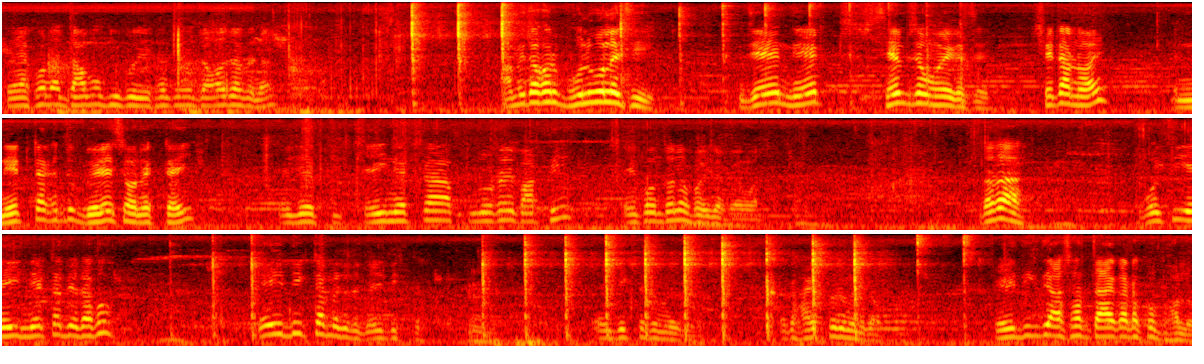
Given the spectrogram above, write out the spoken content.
তো এখন আর যাব কী করি? এখান থেকে যাওয়া যাবে না। আমি তখন ভুল বলেছি যে নেট সেম সেম হয়ে গেছে। সেটা নয় নেটটা কিন্তু বেড়েছে অনেকটাই। এই যে, এই নেটটা পুরোটাই বাড়তি। এই পর্যন্ত হলে, হয়ে যাবে আমার। দাদা, বলছি এই নেটটা দিয়ে দেখো, এই দিকটা মেরে দেবে, এই দিকটা। এই দিকটাকে মেরে দেবে। একটু হাইট করে মেরে দাও। এই দিক দিয়ে আসার জায়গাটা খুব ভালো।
